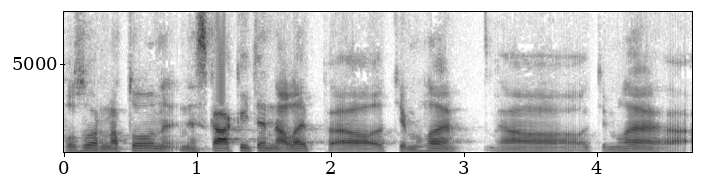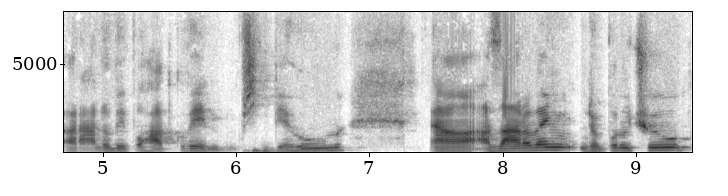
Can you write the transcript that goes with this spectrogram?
pozor na to, neskákejte na lep těmhle, těmhle rádoby pohádkovým příběhům. A zároveň doporučuji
